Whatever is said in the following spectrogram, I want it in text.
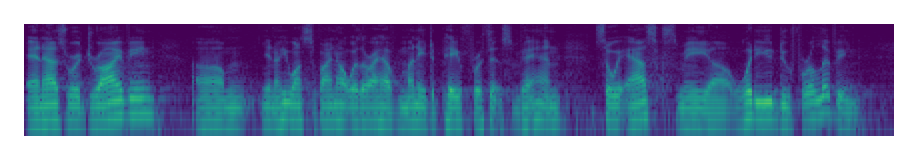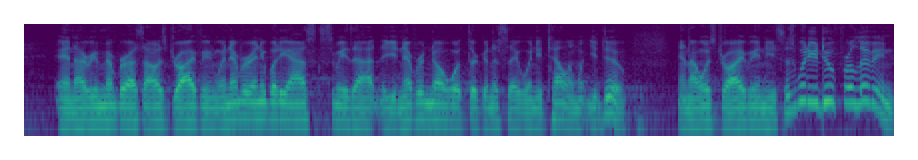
and as we're driving, um, you know he wants to find out whether I have money to pay for this van, so he asks me, uh, "What do you do for a living?" And I remember as I was driving, whenever anybody asks me that, you never know what they're going to say when you tell them what you do. And I was driving, and he says, What do you do for a living?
